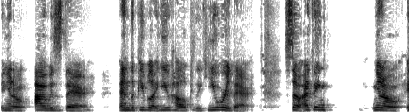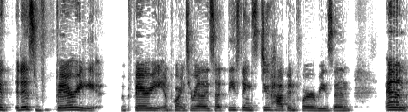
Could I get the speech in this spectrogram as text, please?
you know, I was there and the people that you helped, like you were there. So I think, you know, it, it is very, very important to realize that these things do happen for a reason. And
